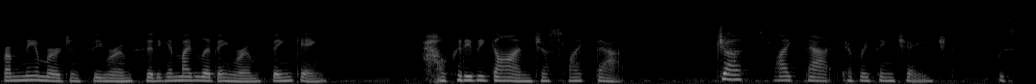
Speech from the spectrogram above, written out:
from the emergency room, sitting in my living room, thinking, how could he be gone just like that? Just like that, everything changed. It was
